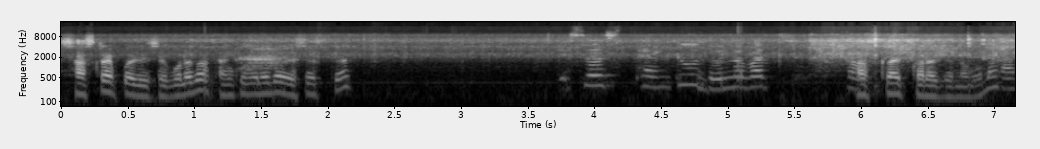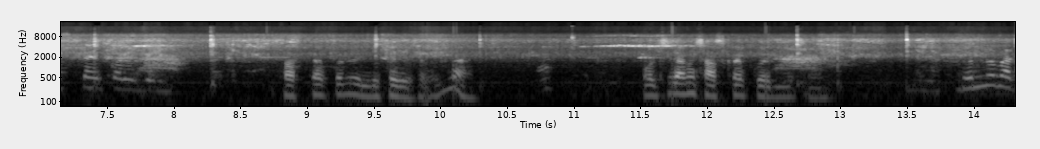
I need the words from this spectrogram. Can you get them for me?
সাবস্ক্রাইব করে দিয়েছে বলে দাও থ্যাংক ইউ বলে দাও S S K SS thank you ধন্যবাদ সাবস্ক্রাইব করার জন্য বলো সাবস্ক্রাইব করার জন্য সাবস্ক্রাইব করে লিখে দিয়েছে বুঝলে বলছি যে আমি সাবস্ক্রাইব করে দিয়েছি। ধন্যবাদ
